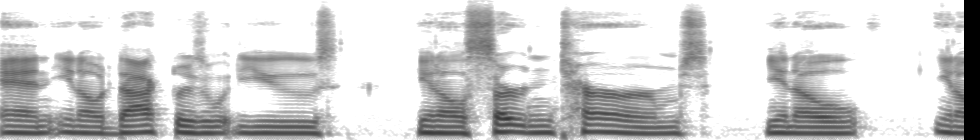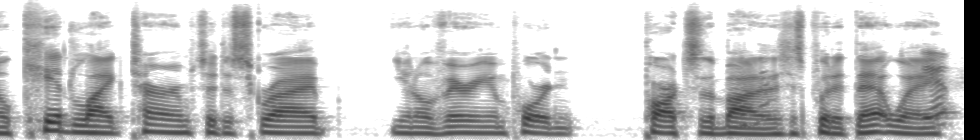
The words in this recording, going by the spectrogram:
and you know, doctors would use you know certain terms, you know, you know, kid-like terms to describe you know very important parts of the body. Let's just put it that way. Yep.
